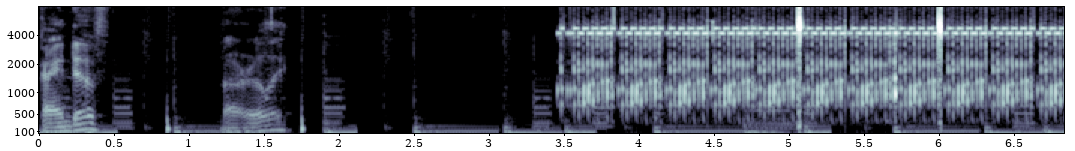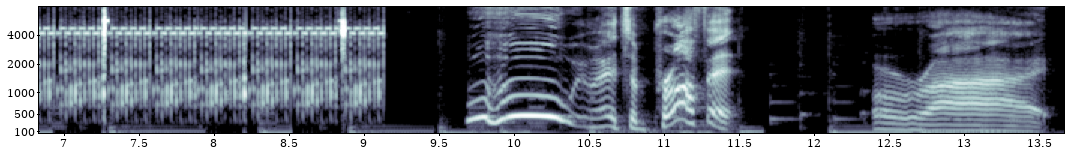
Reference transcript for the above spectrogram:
Kind of. Not really. Woohoo! We made some profit! Alright. Hey,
